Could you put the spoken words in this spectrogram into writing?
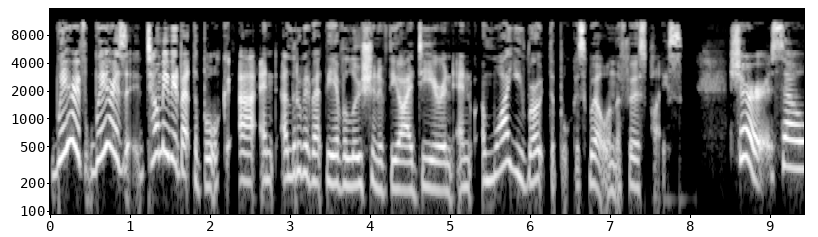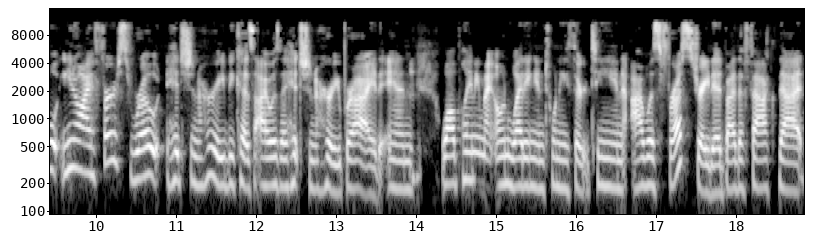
where if, where is it? Tell me a bit about the book uh, and a little bit about the evolution of the idea and, and, and why you wrote the book as well in the first place. Sure. So, you know, I first wrote Hitched in a Hurry because I was a Hitched in a Hurry bride. And while planning my own wedding in 2013, I was frustrated by the fact that,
